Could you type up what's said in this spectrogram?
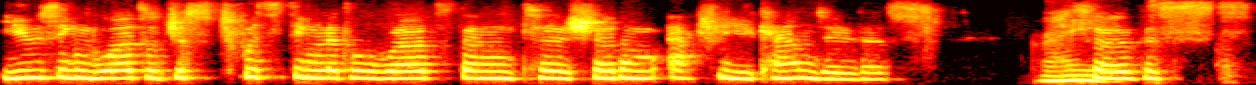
using words or just twisting little words then to show them actually you can do this. Right. So this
